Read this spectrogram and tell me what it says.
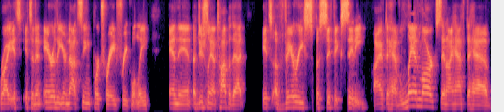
right? It's it's an era that you're not seeing portrayed frequently. And then additionally, on top of that, it's a very specific city. I have to have landmarks and I have to have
